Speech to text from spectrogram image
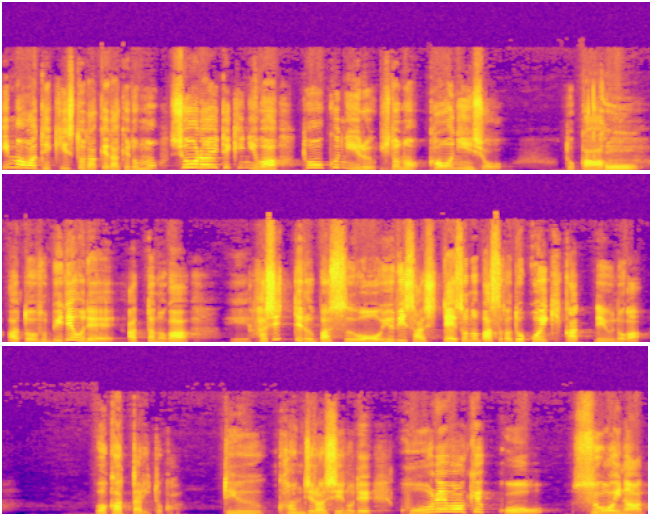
今はテキストだけだけども、将来的には遠くにいる人の顔認証とあ。か。あとそのビデオであったのが、えー走ってるバスを指さして、そのバスがどこ行きかっていうのが分かったりとかっていう感じらしいので、これは結構すごいなっ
